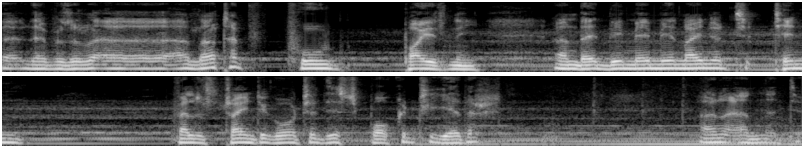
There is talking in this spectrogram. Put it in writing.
Uh, there was a, a, a lot of food poisoning, and there'd be maybe nine or t- ten fellas trying to go to this pocket together. And, and the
